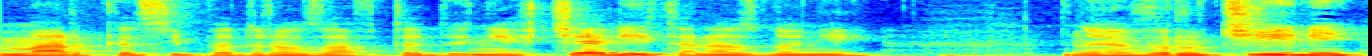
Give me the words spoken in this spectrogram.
Marquez i Pedroza wtedy nie chcieli, teraz do niej wrócili.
